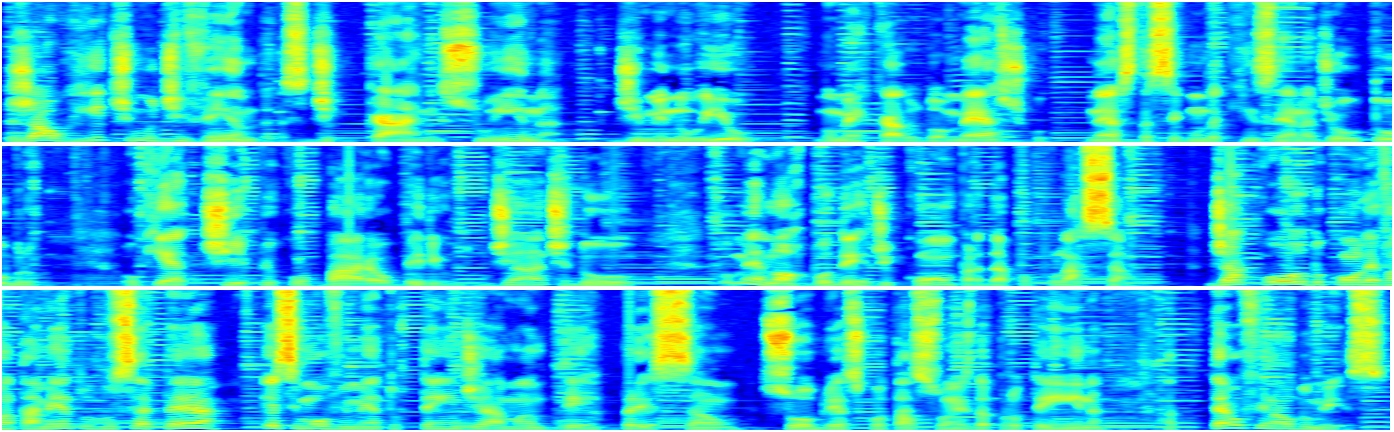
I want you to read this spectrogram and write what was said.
Já o ritmo de vendas de carne suína diminuiu no mercado doméstico nesta segunda quinzena de outubro, o que é típico para o período, diante do, do menor poder de compra da população. De acordo com o levantamento do CPEA, esse movimento tende a manter pressão sobre as cotações da proteína até o final do mês.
